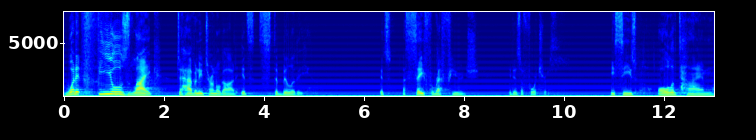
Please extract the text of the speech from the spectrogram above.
what it feels like to have an eternal God it's stability, it's a safe refuge, it is a fortress. He sees all of time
